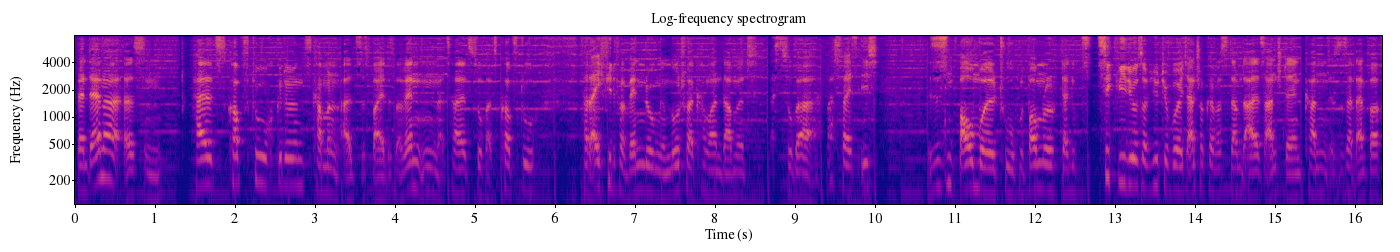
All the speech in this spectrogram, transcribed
Bandana ist ein Hals, Kopftuch, Gedöns, kann man als das beides verwenden, als Halstuch, als Kopftuch. Hat eigentlich viele Verwendungen. Im Notfall kann man damit sogar, was weiß ich, es ist ein Baumwolltuch. Mit Baumwolltuch, da gibt es zig Videos auf YouTube, wo ich anschauen kann, was ich damit alles anstellen kann. Es ist halt einfach,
